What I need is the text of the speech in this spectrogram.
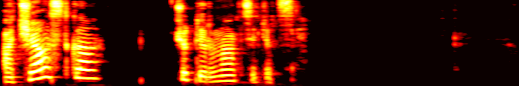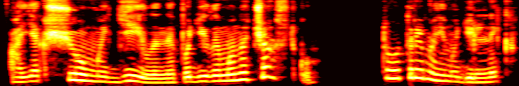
А частка 14 оце. А якщо ми ділене поділимо на частку, то отримаємо дільник.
